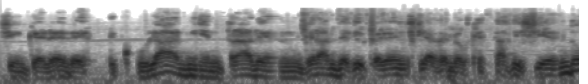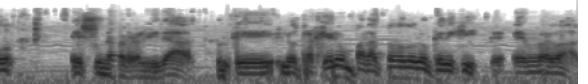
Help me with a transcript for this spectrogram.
sin querer especular ni entrar en grandes diferencias de lo que estás diciendo, es una realidad, porque lo trajeron para todo lo que dijiste, es verdad.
